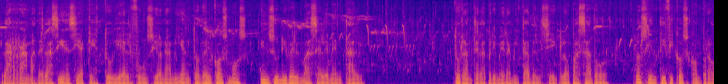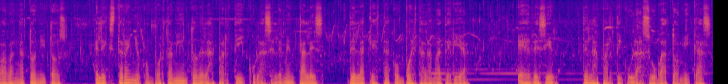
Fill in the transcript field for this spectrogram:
la rama de la ciencia que estudia el funcionamiento del cosmos en su nivel más elemental. Durante la primera mitad del siglo pasado, los científicos comprobaban atónitos el extraño comportamiento de las partículas elementales de la que está compuesta la materia, es decir, de las partículas subatómicas.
